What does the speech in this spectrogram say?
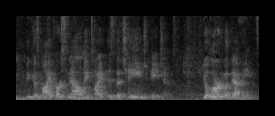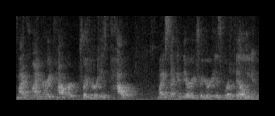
Because my personality type is the change agent. You'll learn what that means. My primary power trigger is power. My secondary trigger is rebellion.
